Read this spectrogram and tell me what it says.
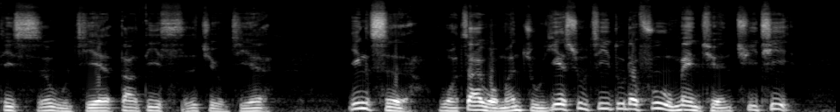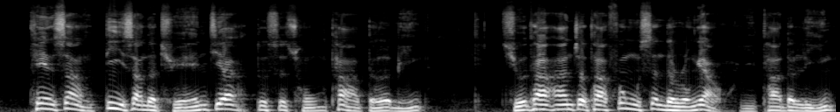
第十五节到第十九节。因此，我在我们主耶稣基督的父面前屈膝，天上地上的全家都是从他得名，求他按照他丰盛的荣耀，以他的灵，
